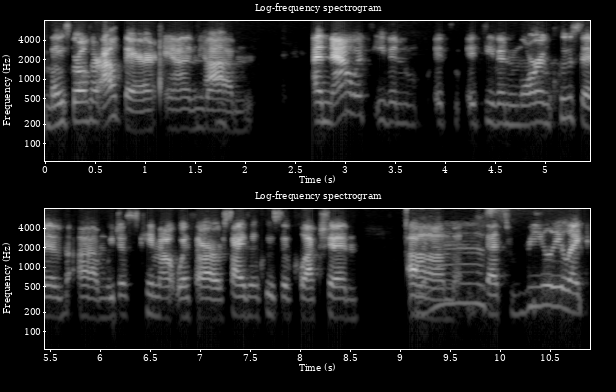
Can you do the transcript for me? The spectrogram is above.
those girls are out there and Yeah. um and now it's even it's it's even more inclusive. Um, we just came out with our size inclusive collection. Um Yes. that's really like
